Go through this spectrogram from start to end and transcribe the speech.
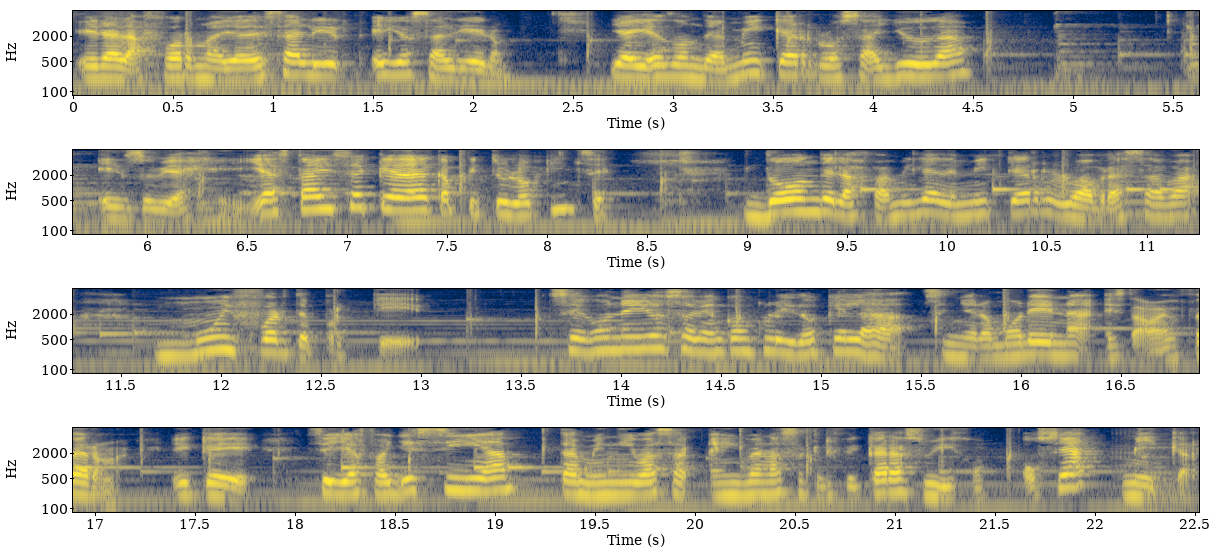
era la forma ya de salir, ellos salieron. Y ahí es donde Miker los ayuda en su viaje. Y hasta ahí se queda el capítulo 15, donde la familia de Miker lo abrazaba muy fuerte porque según ellos habían concluido que la señora Morena estaba enferma y que si ella fallecía también iba iban a sacrificar a su hijo, o sea, Miker.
